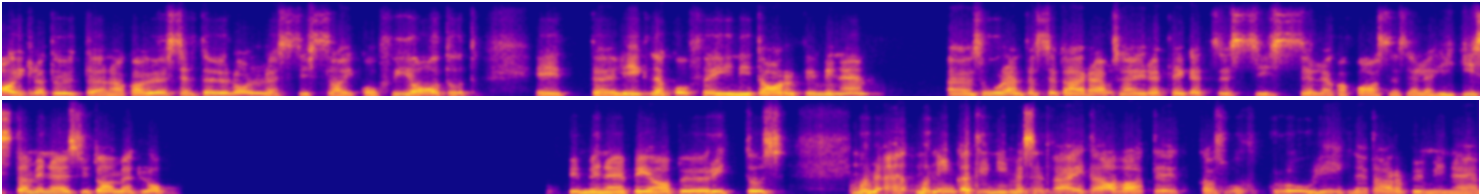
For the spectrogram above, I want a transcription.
haiglatöötajana ka öösel tööl olles, siis sai kohvi joodud, et liigne kofeiini tarbimine suurendas seda ärevushäiret teget, sest siis sellega kaasnes jälle higistamine, südame kloppimine, peapööritus. mõne, mõningad inimesed väidavad, et ka suhkru liigne tarbimine,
